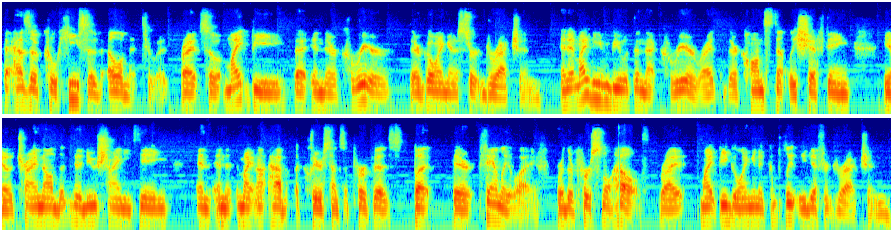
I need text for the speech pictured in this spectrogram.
that has a cohesive element to it, right? So it might be that in their career, they're going in a certain direction. And it might even be within that career, right? They're constantly shifting, you know, trying on the, the new shiny thing. And, and it might not have a clear sense of purpose, but their family life or their personal health, right, might be going in a completely different direction.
